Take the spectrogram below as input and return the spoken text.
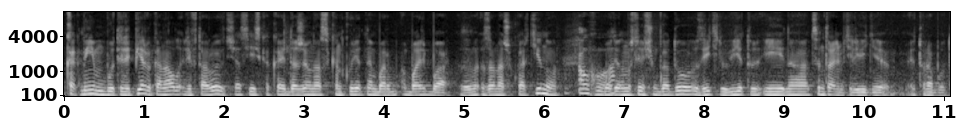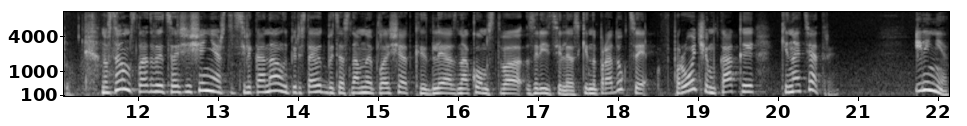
как минимум будет или первый канал, или второй. Вот сейчас есть какая-то даже у нас конкурентная борьба за, за нашу картину. Ого. Вот я думаю, в следующем году зрители увидят и на центральном телевидении эту работу. Но в целом складывается ощущение, что телеканалы перестают быть основной площадкой для знакомства зрителя с кинопродукцией, впрочем, как и кинотеатры. Или нет?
